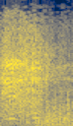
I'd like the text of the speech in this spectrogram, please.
Yeah.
